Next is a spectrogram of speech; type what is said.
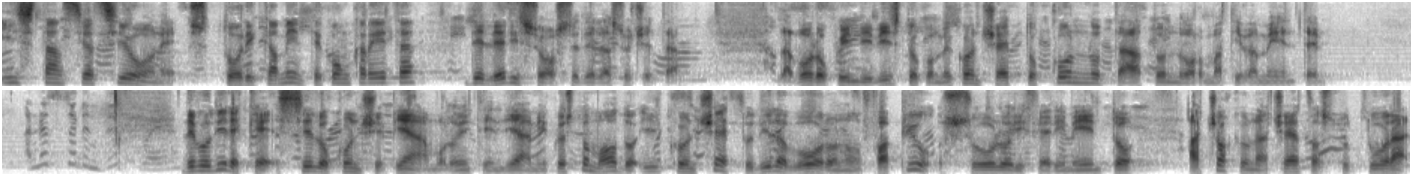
istanziazione storicamente concreta delle risorse della società. Lavoro quindi visto come concetto connotato normativamente. Devo dire che se lo concepiamo, lo intendiamo in questo modo, il concetto di lavoro non fa più solo riferimento a ciò che una certa struttura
